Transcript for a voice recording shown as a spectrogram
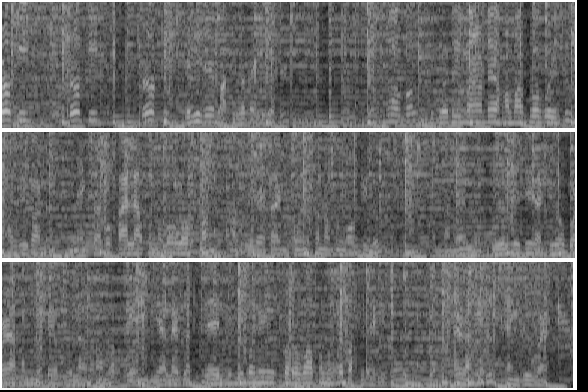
ৰকি ৰকি ৰকি দেখিছে মাতিলত আহি আছে বন্ধুসকল ভিডিঅ'টো ইমানতে সমাপ্ত কৰিছোঁ। আজিৰ কাৰণে। নেক্সট আকৌ কাইলৈ আপোনালোকক লগ পাম। আজি এটা ইনফৰ্মেশ্যন আপোনালোকক দিলোঁ। মানে মেকুৰী যদি ৰাখিব পাৰে আপোনালোকে ব্ৰইলাৰ ফাৰ্মত ট্ৰেইন দিয়ালে এইবিলাক ট্ৰেইন নিগনি উৎপাদৰ পৰা আপোনালোকে বাচি থাকিব ৰাখিছোঁ থেংক ইউ বাই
